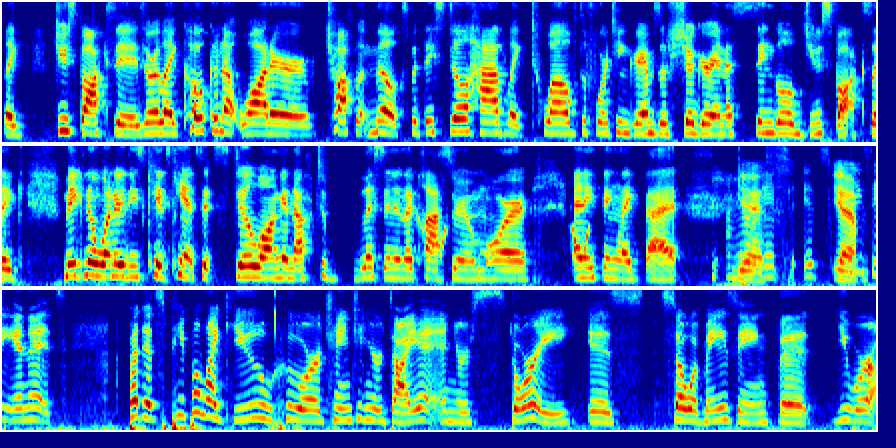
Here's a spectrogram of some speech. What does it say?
like juice boxes or like coconut water, chocolate milks, but they still have like 12 to 14 grams of sugar in a single juice box. Like, make no wonder these kids can't sit still long enough to listen in a classroom or anything like that. I know, Yes. it's it's Yeah. crazy, and it's but it's people like you who are changing your diet, and your story is so amazing that you were,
